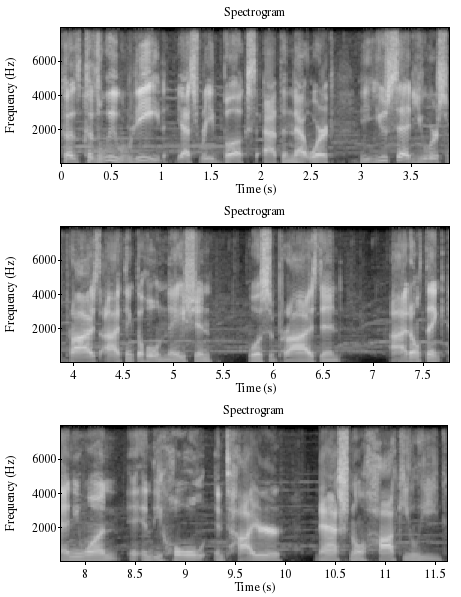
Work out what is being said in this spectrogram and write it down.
Cause, cause we read, yes, read books at the network. You said you were surprised. I think the whole nation was surprised, and I don't think anyone in the whole entire National Hockey League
